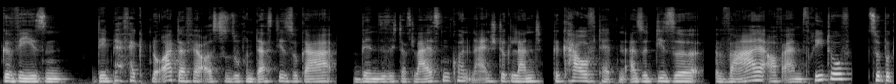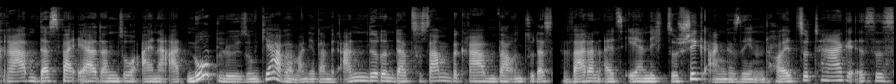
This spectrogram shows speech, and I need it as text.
gewesen, den perfekten Ort dafür auszusuchen, dass die sogar, wenn sie sich das leisten konnten, ein Stück Land gekauft hätten. Also diese Wahl auf einem Friedhof zu begraben, das war eher dann so eine Art Notlösung. Ja, weil man ja dann mit anderen da zusammen begraben war und so. Das war dann als eher nicht so schick angesehen. Und heutzutage ist es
